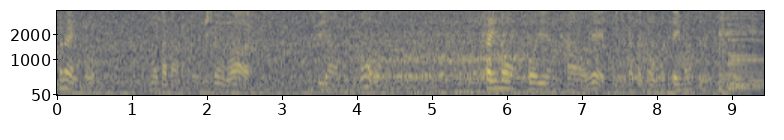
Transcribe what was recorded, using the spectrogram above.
国内と、もただ、今日は、シアムと、タイのコリエンタウンへ行きたいと思っています。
